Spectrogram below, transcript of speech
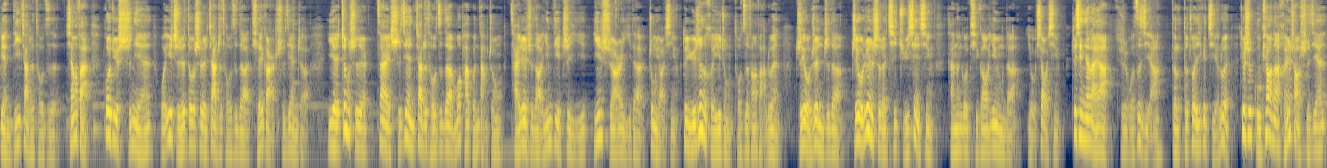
贬低价值投资，相反，过去十年我一直都是价值投资的铁杆实践者。也正是在实践价值投资的摸爬滚打中，才认识到因地制宜、因时而宜的重要性。对于任何一种投资方法论，只有认知的，只有认识了其局限性，才能够提高应用的有效性。这些年来啊，就是我自己啊，得得出了一个结论，就是股票呢，很少时间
